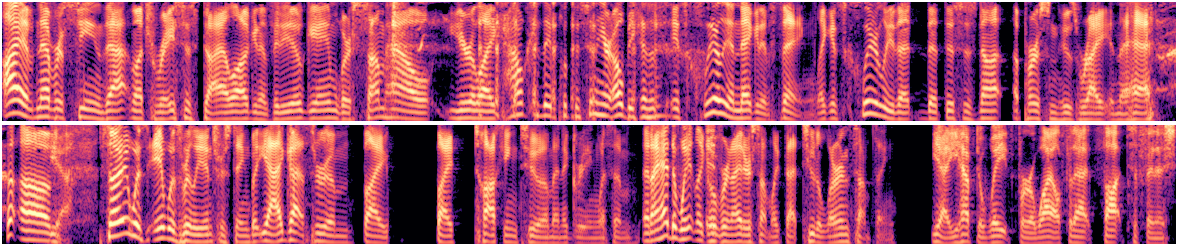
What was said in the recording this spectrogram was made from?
I have never seen that much racist dialogue in a video game where somehow you're like, how could they put this in here? Oh, because it's it's clearly a negative thing. Like it's clearly that that this is not a person who's right in the head. um, Yeah. So it was it was really interesting. But yeah, I got through him by by talking to him and agreeing with him, and I had to wait like It- overnight or something like that too to learn something. Yeah, you have to wait for a while for that thought to finish.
